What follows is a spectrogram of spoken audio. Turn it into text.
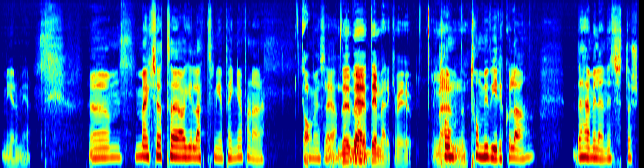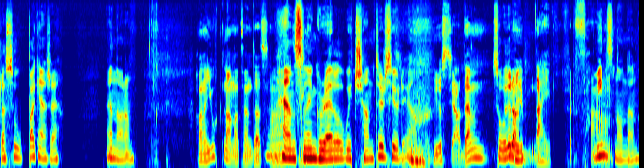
mer och mer. Um, märks att jag har lagt mer pengar på den här. säga, det, det, det märker vi ju. Tom, Men Tommy Wirkola. Det här millenniets största sopa kanske. En av dem. har han gjort något annat än Dödsnära? Hansel and Gretel Witch Hunters gjorde han. Just ja, den... Såg du den? ju- Nej, för fan. Minns någon den?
